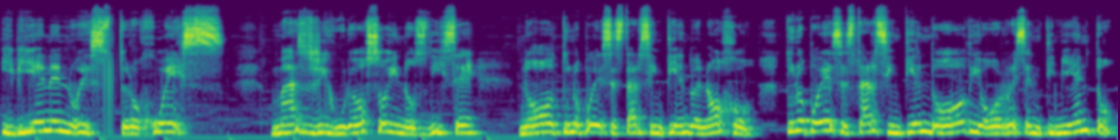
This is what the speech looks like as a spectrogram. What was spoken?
y viene nuestro juez más riguroso y nos dice, no, tú no puedes estar sintiendo enojo, tú no puedes estar sintiendo odio o resentimiento.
